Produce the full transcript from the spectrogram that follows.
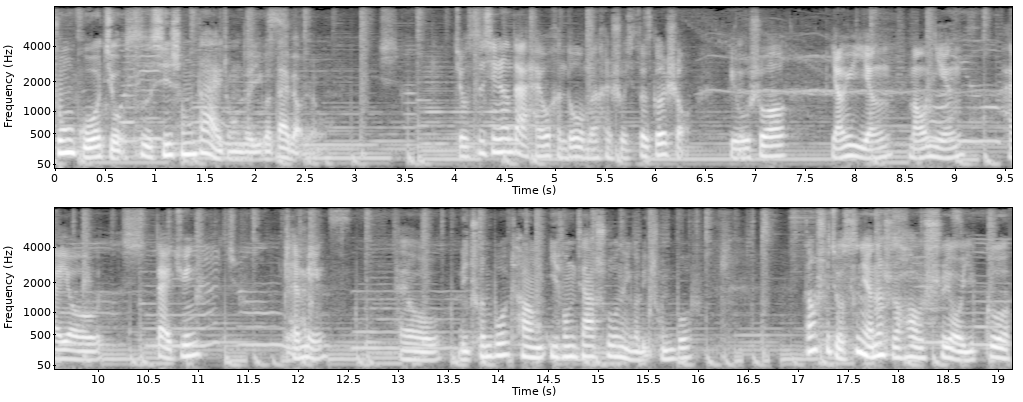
中国九四新生代中的一个代表人物。九四新生代还有很多我们很熟悉的歌手，比如说杨钰莹、毛宁，还有戴军、陈明，还有李春波，唱《一封家书》那个李春波。当时九四年的时候是有一个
